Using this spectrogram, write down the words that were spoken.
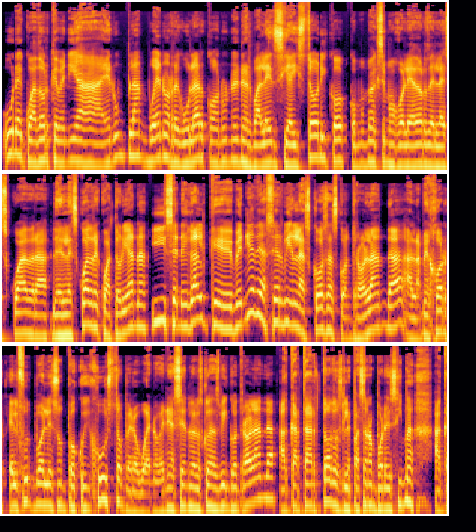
Un Ecuador que venía en un plan bueno, regular, con un Ener Valencia histórico como máximo goleador de la escuadra, de la escuadra ecuatoriana. Y Senegal que venía de hacer bien las cosas contra Holanda. A lo mejor el fútbol es un poco injusto, pero bueno, venía haciendo las cosas bien contra Holanda. A Qatar todos le pasaron por encima. A Qatar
